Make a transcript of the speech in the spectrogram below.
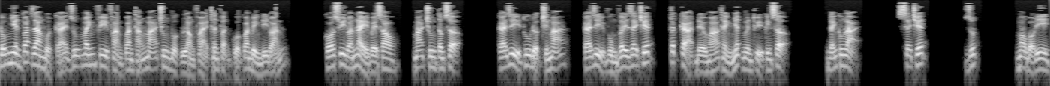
đột nhiên toát ra một cái dũng mãnh phi phàm quan thắng mã trung buộc lòng phải thân phận của quan bình đi đoán. Có suy đoán này về sau, mã trung tâm sợ. Cái gì thu được chiến mã, cái gì vùng vây dây chết, tất cả đều hóa thành nhất nguyên thủy kinh sợ. Đánh không lại. Sẽ chết. Rút. Mau bỏ đi.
